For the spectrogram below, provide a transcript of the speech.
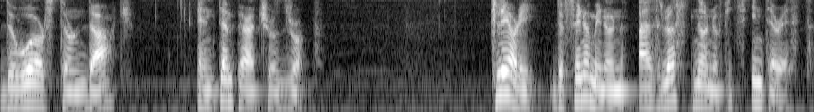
the world turns dark, and temperatures drop. Clearly, the phenomenon has lost none of its interest,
